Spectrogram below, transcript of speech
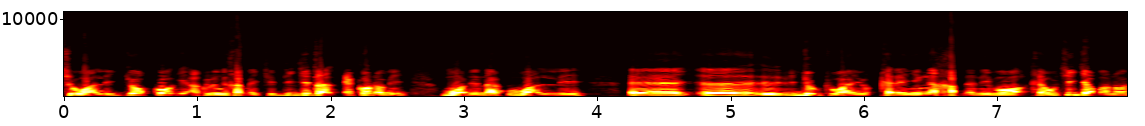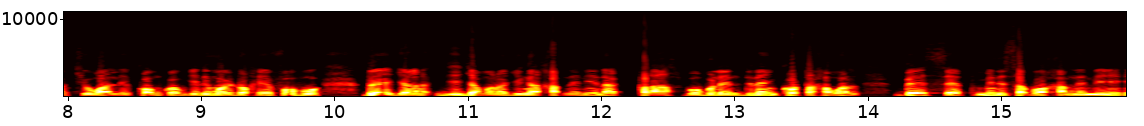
ci wàlli jokkoo gi ak lu ñu xamee ci digital économie moo di nag wàlli eh, eh, jumtuwaay yu xere ñi nga xam ne ni moo xew ci jamono ci wàlli koom-koom gi ni mooy doxee foofu ba jamono ji nga xam ne nii nag place boobu leen dinañ ko taxawal ba seet ministre boo xam ne nii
